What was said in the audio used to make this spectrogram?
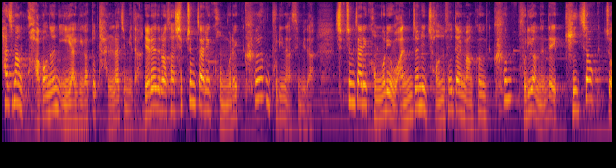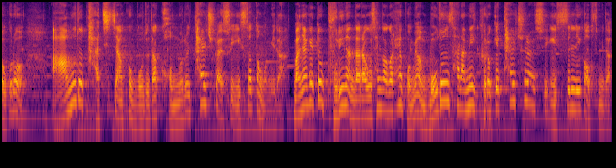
하지만 과거는 이야기가 또 달라집니다. 예를 들어서 10층짜리 건물에 큰 불이 났습니다. 10층짜리 건물이 완전히 전소될 만큼 큰 불이었는데 기적적으로 아무도 다치지 않고 모두 다 건물을 탈출할 수 있었던 겁니다. 만약에 또 불이 난다라고 생각을 해보면 모든 사람이 그렇게 탈출할 수 있을 리가 없습니다.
